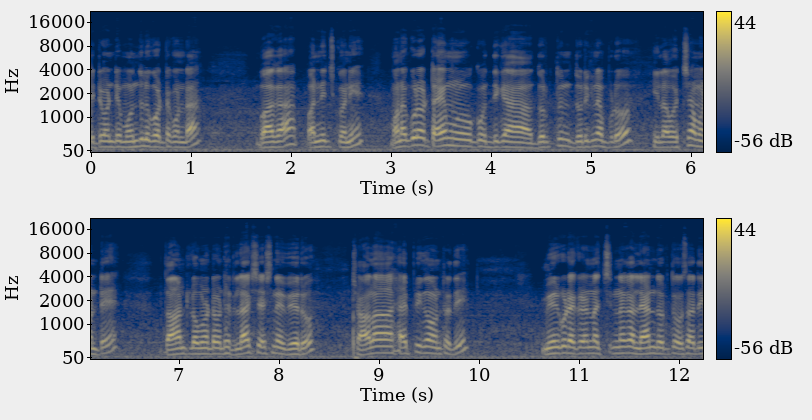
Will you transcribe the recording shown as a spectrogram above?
ఎటువంటి మందులు కొట్టకుండా బాగా పండించుకొని మనకు కూడా టైం కొద్దిగా దొరుకుతుంది దొరికినప్పుడు ఇలా వచ్చామంటే దాంట్లో ఉన్నటువంటి రిలాక్సేషనే వేరు. చాలా హ్యాపీగా ఉంటుంది. మీరు కూడా ఎక్కడైనా చిన్నగా ల్యాండ్ దొరికితే ఒకసారి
